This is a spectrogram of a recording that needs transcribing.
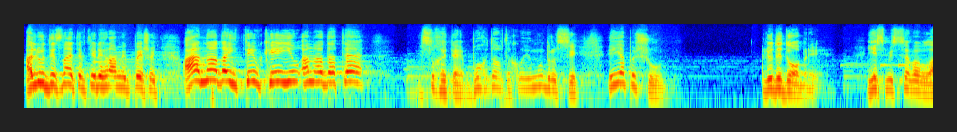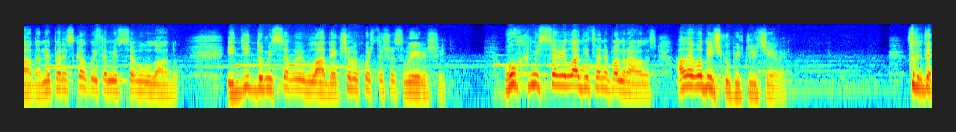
А люди, знаєте, в телеграмі пишуть, а треба йти в Київ, а треба те. І слухайте, Бог дав такої мудрості. І я пишу. Люди добрі, є місцева влада, не перескакуйте місцеву владу. Ідіть до місцевої влади, якщо ви хочете щось вирішити. Ох, місцевій владі це не понравилось, але водичку підключили. Слухайте,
